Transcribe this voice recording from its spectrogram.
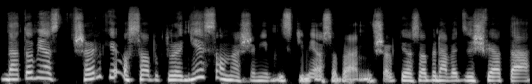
Natomiast wszelkie osoby, które nie są naszymi bliskimi osobami, wszelkie osoby nawet ze świata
